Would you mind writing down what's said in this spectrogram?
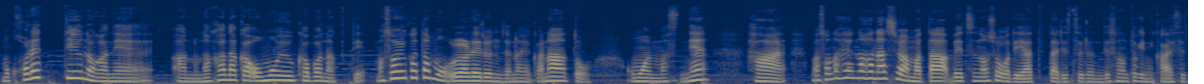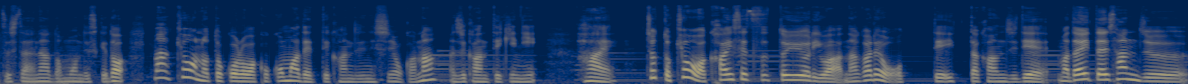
もうこれっていうのがねあのなかなか思い浮かばなくて、まあ、そういう方もおられるんじゃないかなと思いますね。はいまあ、その辺の話はまた別の章でやってたりするんでその時に解説したいなと思うんですけどまあ今日のところはここまでって感じにしようかな時間的に。はいちょっと今日は解説というよりは流れを追っていった感じでまあ大体30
